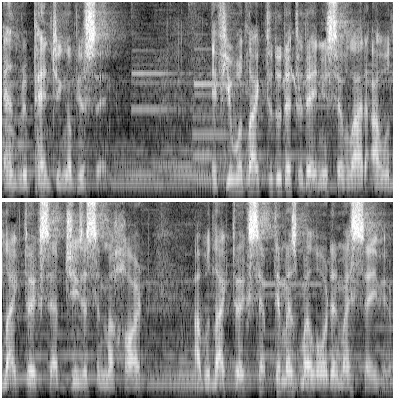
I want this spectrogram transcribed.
and repenting of your sin. If you would like to do that today and you say, Vlad, I would like to accept Jesus in my heart. I would like to accept Him as my Lord and my Savior.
